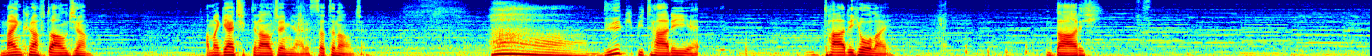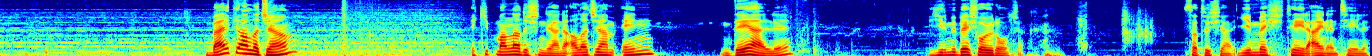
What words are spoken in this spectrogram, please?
Minecraft alacağım. Ama gerçekten alacağım yani satın alacağım. Ha, büyük bir tarihi tarihi olay. Tarih. Belki alacağım ekipmanlar dışında yani alacağım en değerli 25 euro olacak. Satış ya. 25 TL aynen TL.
